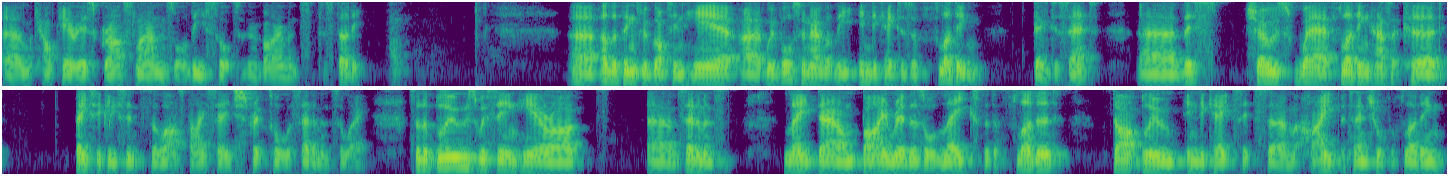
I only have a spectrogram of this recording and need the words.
um, calcareous grasslands or these sorts of environments to study. Uh, other things we've got in here, uh, we've also now got the indicators of flooding data set. Uh, this shows where flooding has occurred basically since the last ice age stripped all the sediments away. So the blues we're seeing here are um, sediments laid down by rivers or lakes that have flooded. Dark blue indicates it's um, high potential for flooding.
